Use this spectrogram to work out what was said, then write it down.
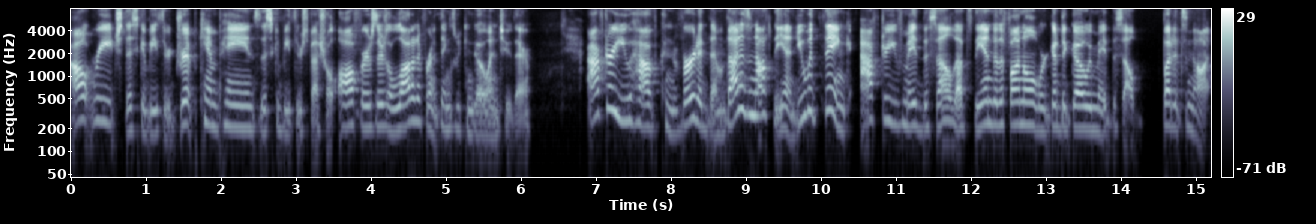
outreach this could be through drip campaigns this could be through special offers. There's a lot of different things we can go into there. After you have converted them that is not the end. You would think after you've made the sell that's the end of the funnel we're good to go we made the sell but it's not.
